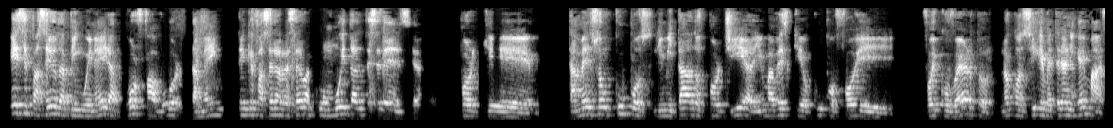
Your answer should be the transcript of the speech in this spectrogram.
Esse passeio da pinguineira, por favor, também tem que fazer a reserva com muita antecedência, porque também são cupos limitados por dia e uma vez que o cupo foi foi coberto, não consegue meter a ninguém mais.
